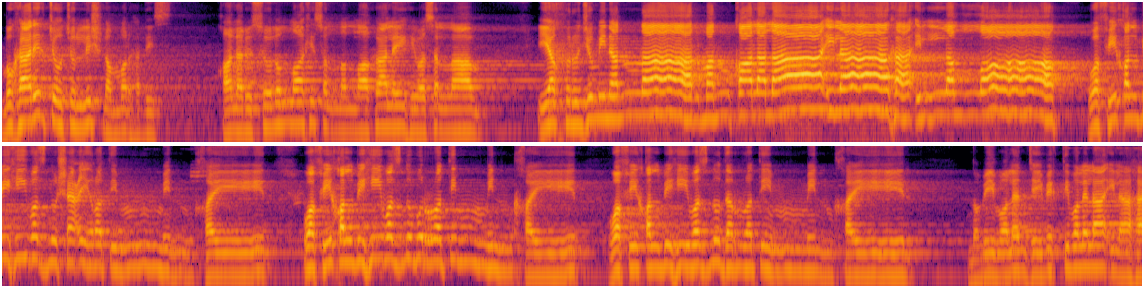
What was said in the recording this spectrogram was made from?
বুখারির চৌচল্লিশ নম্বর হাদিস قال رسول الله صلى الله عليه وسلم يخرج من النار من قال لا إله إلا الله وفي قلبه وزن شعيرة من خير وفي قلبه وزن برة من خير وفي قلبه وزن ذرة من خير নবী বলেন যেই ব্যক্তি বলে লা ইলাহা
